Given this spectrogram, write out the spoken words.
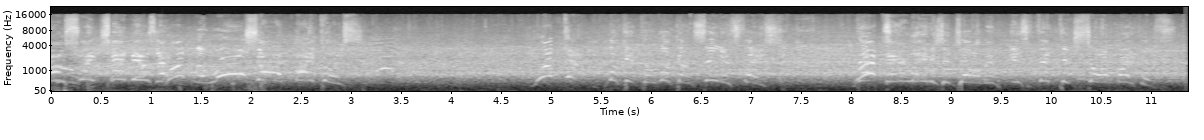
Oh, sweet chin music! What in the world? Shawn Michaels! What the? Look at the look on Cena's face! What? Right there, ladies and gentlemen, is vintage Shawn Michaels.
